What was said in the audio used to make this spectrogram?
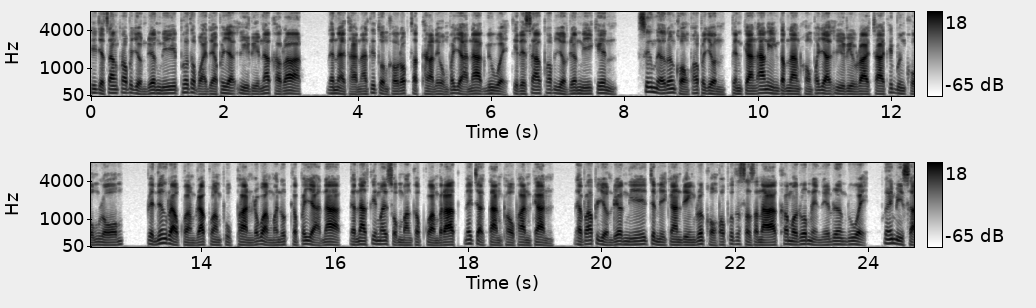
ที่จะสร้างภาพยนตร์เรื่องนี้เพื่อถวายแด่พระยาอือรือนาคราช และในฐานะที่ตนเคารพศรัทธาในองค์พญานาคด้วยที่ได้สร้างภาพยนตร์เรื่องนี้ขึ้น ซึ่งในเรื่องของภาพยนตร์ เป็นการอ้างอิงตำนานของพระยาอือรือราชาที่บึงโขงหลงเป็นเรื่องราวความรักความผูกพันระหว่างมนุษย์กับพญานาคและนาคที่ไม่สมหวังกับความรักเนื่องจากต่างเผ่าพันธุ์กันและภาพยนตร์เรื่องนี้จะมีการดึงเรื่องของพระพุทธศาสนาเข้ามาร่วมในเนื้อเรื่องด้วย เพื่อให้มีสา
